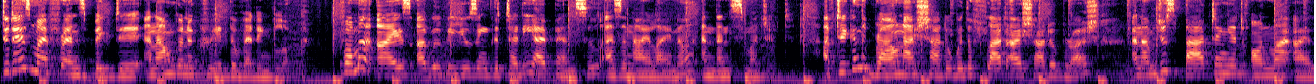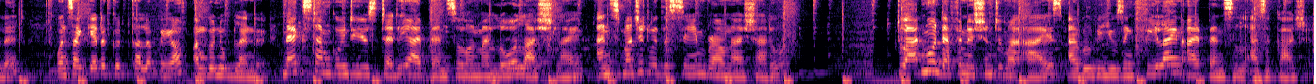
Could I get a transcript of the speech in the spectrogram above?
Today's my friend's big day and I'm gonna create the wedding look. For my eyes, I will be using the Teddy Eye pencil as an eyeliner and then smudge it. I've taken the brown eyeshadow with a flat eyeshadow brush and I'm just patting it on my eyelid once I get a good color payoff, I'm going to blend it. Next, I'm going to use Teddy Eye Pencil on my lower lash line and smudge it with the same brown eyeshadow. To add more definition to my eyes, I will be using Feline Eye Pencil as a kajal.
